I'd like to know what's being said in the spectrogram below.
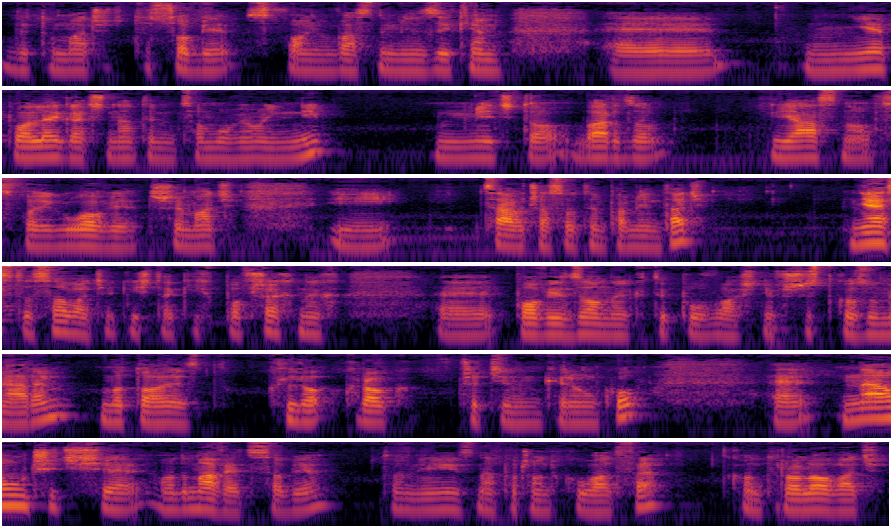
wytłumaczyć to sobie swoim własnym językiem, e, nie polegać na tym, co mówią inni, mieć to bardzo jasno w swojej głowie, trzymać i cały czas o tym pamiętać. Nie stosować jakichś takich powszechnych e, powiedzonek typu właśnie wszystko z umiarem, bo to jest krok w przeciwnym kierunku. E, nauczyć się odmawiać sobie, to nie jest na początku łatwe, kontrolować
